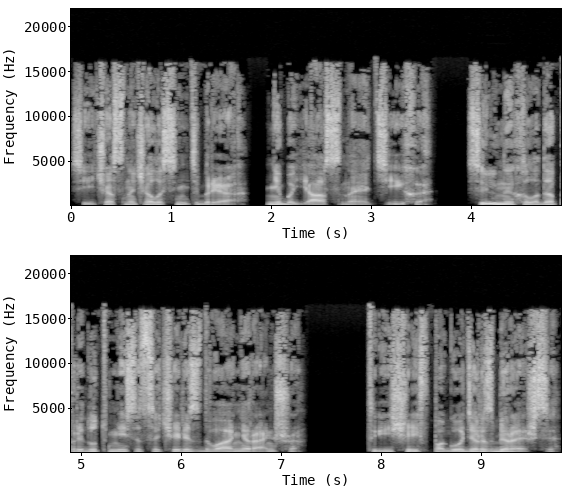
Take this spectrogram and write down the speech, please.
Сейчас начало сентября. Небо ясное, тихо. Сильные холода придут месяца через два, не раньше. Ты еще и в погоде разбираешься.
